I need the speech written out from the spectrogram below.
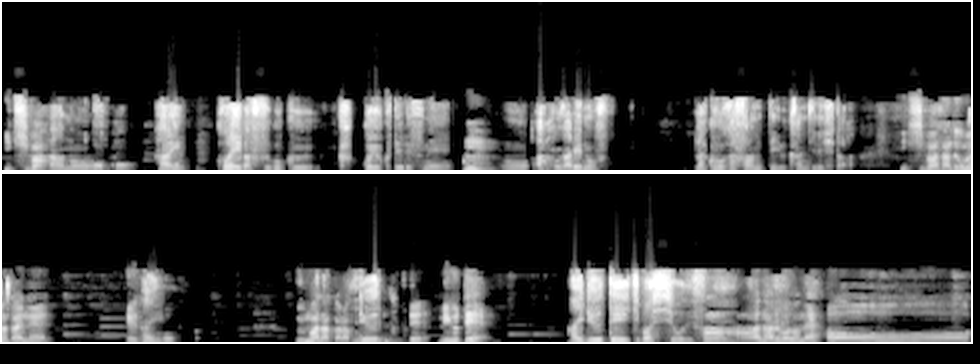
一番。あの、はい。声がすごくかっこよくてですね、ううん。もう憧れの落語家さんっていう感じでした。一番さんってごめんなさいね。えっと、はい馬だから、竜て？竜亭。はい、竜亭市場師匠ですね。ああ、なるほどね。おー。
